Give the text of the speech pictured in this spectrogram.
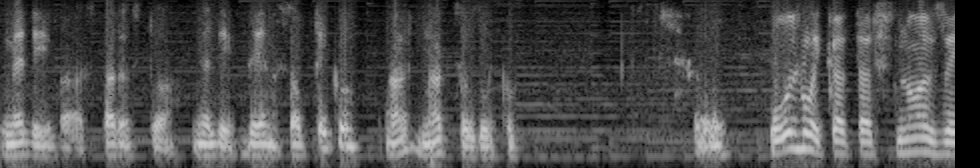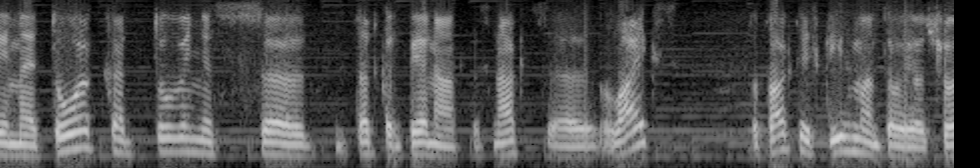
medībās parasto medību dienas optiku ar nakts uzliku. Uzlika tas nozīmē to, ka tu viņas, uh, tad, kad pienāk tas nakts uh, laiks, tu faktiski izmantojot šo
